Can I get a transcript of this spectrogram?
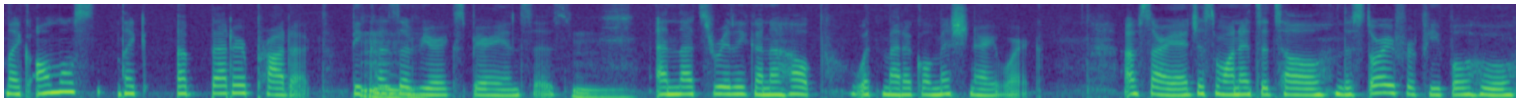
like almost like a better product because of Mm. your experiences. Mm. And that's really going to help with medical missionary work. I'm sorry, I just wanted to tell the story for people who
